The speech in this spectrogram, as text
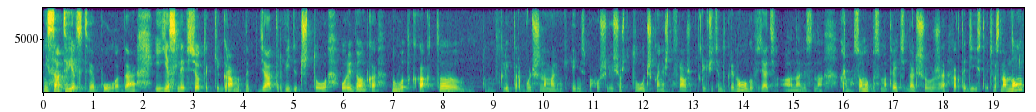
несоответствие пола. Да, и если все-таки грамотный педиатр видит, что у ребенка ну вот как-то там, клитор больше на маленький пенис похож или еще что-то, лучше, конечно, сразу же подключить эндокринологов, взять анализ на хромосомы, посмотреть и дальше уже как-то действовать. В основном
